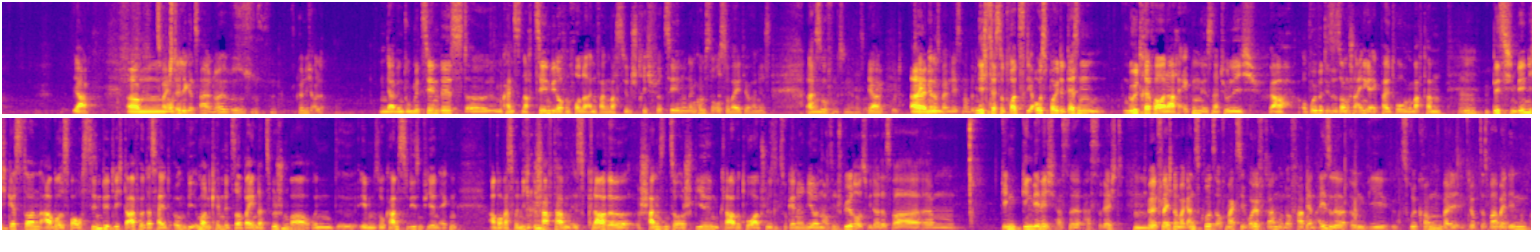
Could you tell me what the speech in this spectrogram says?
Ja. Ähm, Zweistellige Zahlen, ne? Das, ist, das können nicht alle. Ja, wenn du mitzählen willst, äh, du kannst nach 10 wieder von vorne anfangen, machst du einen Strich für 10 und dann kommst du auch so weit, Johannes. Ach so, ähm, funktioniert das. Okay, ja. gut. Zeig ähm, mir das beim nächsten Mal bitte. Nichtsdestotrotz, die Ausbeute dessen Nulltreffer nach Ecken ist natürlich, ja, obwohl wir die Saison schon einige Eckballtore gemacht haben, hm. ein bisschen wenig gestern, aber es war auch sinnbildlich dafür, dass halt irgendwie immer ein Chemnitzer Bein dazwischen war und äh, eben so kam es zu diesen vielen Ecken. Aber was wir nicht geschafft haben, ist klare Chancen zu erspielen, klare Torabschlüsse zu generieren. Aus dem Spiel raus wieder. Das war ähm, ging, ging wenig, hast du, hast du recht. Hm. Ich werde vielleicht noch mal ganz kurz auf Maxi Wolfram und auf Fabian Eisele irgendwie zurückkommen, weil ich glaube, das war bei denen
